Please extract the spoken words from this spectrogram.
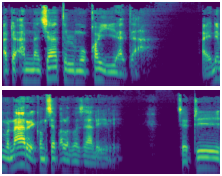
ada an najatul muqayyadah. Nah, ini menarik konsep Al Ghazali ini. Jadi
